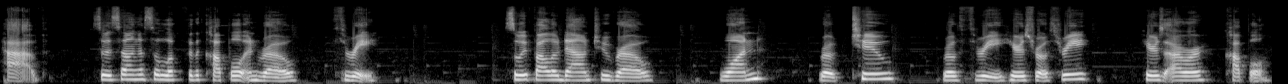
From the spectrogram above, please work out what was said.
have? So it's telling us to look for the couple in row three. So we follow down to row one, row two, row three. Here's row three. Here's our couple.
